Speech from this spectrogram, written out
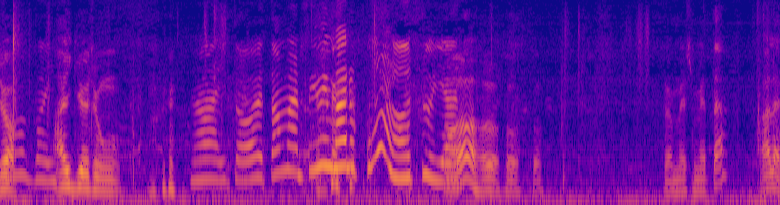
જો આઈ ગયો છું હું. હા એ તો હવે તમાર સિવાય મારું કોણ હતું યાર? ઓહો રમેશ મહેતા? હાલે.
